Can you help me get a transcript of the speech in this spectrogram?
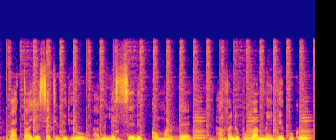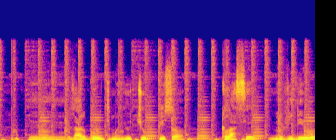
partager cette vidéo, à me laisser des commentaires afin de pouvoir m'aider pour que euh, l'algorithme YouTube puisse classer mes vidéos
